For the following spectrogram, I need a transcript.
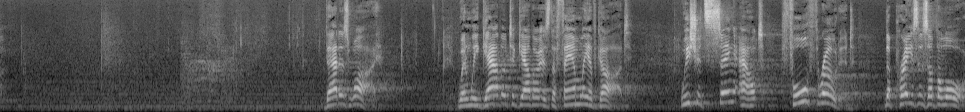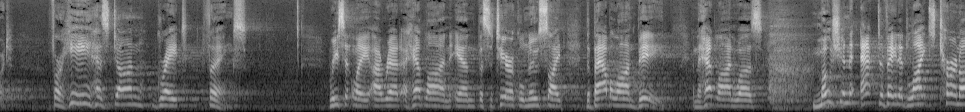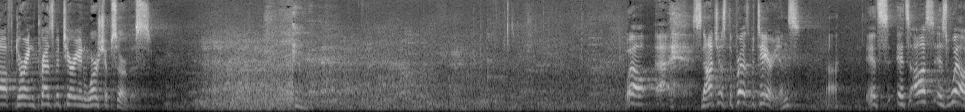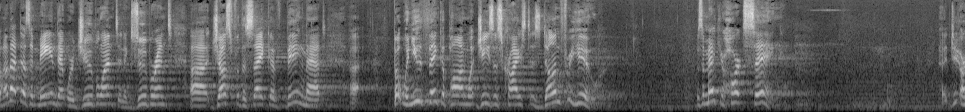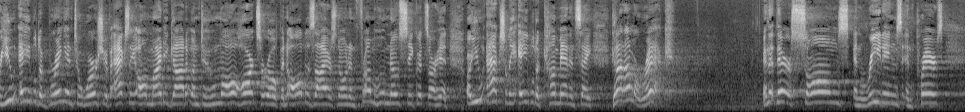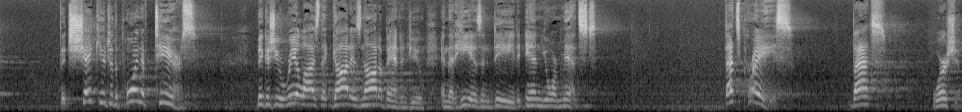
That is why, when we gather together as the family of God, we should sing out full throated the praises of the Lord, for he has done great things. Recently, I read a headline in the satirical news site, The Babylon Bee, and the headline was Motion activated lights turn off during Presbyterian worship service. well, uh, it's not just the Presbyterians. Uh, it's, it's us as well. Now, that doesn't mean that we're jubilant and exuberant uh, just for the sake of being that. But when you think upon what Jesus Christ has done for you, does it make your heart sing? Are you able to bring into worship actually Almighty God, unto whom all hearts are open, all desires known, and from whom no secrets are hid? Are you actually able to come in and say, God, I'm a wreck? And that there are songs and readings and prayers that shake you to the point of tears because you realize that God has not abandoned you and that He is indeed in your midst. That's praise. That's worship.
